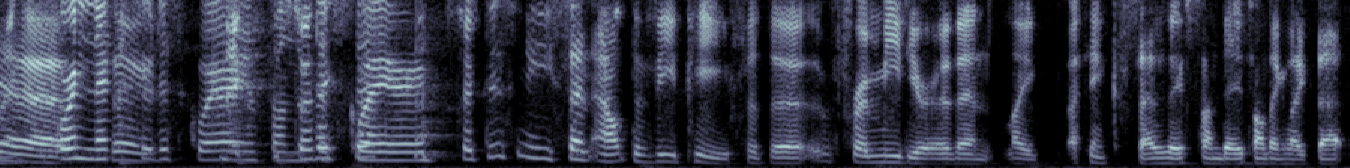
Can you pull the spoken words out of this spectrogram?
right- Yeah. Or next so- to the square, in next- front so of the they said- square. So Disney sent out the VP for the for a media event, like I think Saturday, Sunday, something like that.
